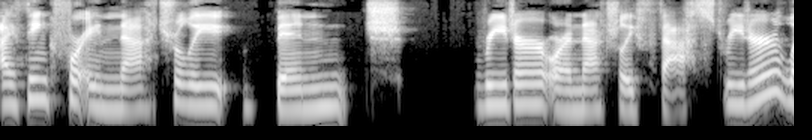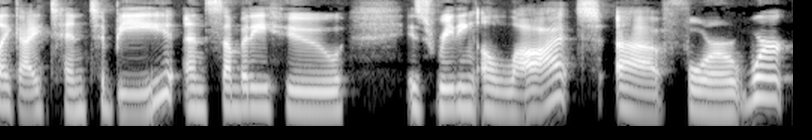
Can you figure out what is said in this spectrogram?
I think for a naturally binge reader or a naturally fast reader like I tend to be and somebody who is reading a lot uh, for work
